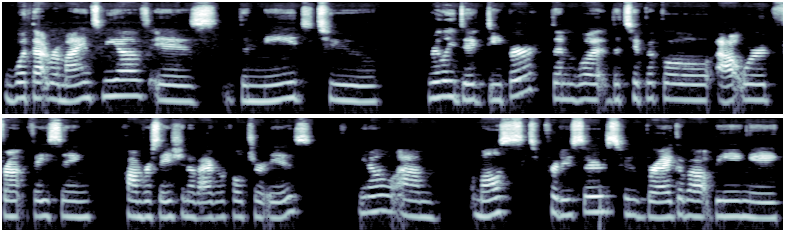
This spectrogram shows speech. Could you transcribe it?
what that reminds me of is the need to really dig deeper than what the typical outward front facing conversation of agriculture is. You know, um, most producers who brag about being a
